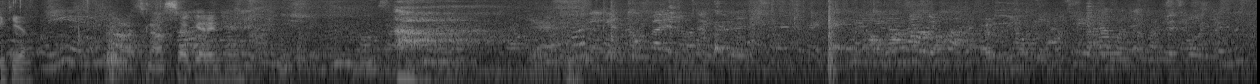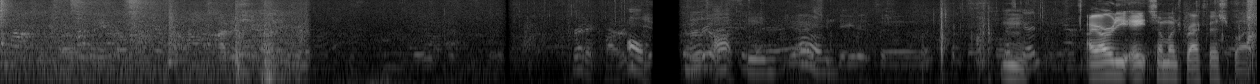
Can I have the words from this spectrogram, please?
Thank you. Oh, it smells so good in here. Oh, Mm. I already ate so much breakfast, but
